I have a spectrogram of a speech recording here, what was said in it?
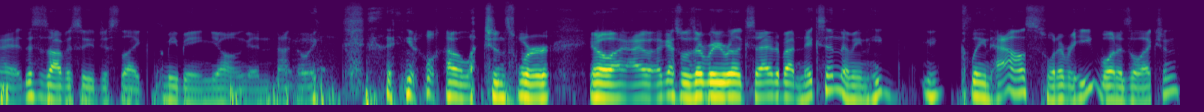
uh, this is obviously just like me being young and not knowing, you know, how elections were. You know, I, I- I guess was everybody really excited about Nixon? I mean, he he cleaned house whenever he won his election.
